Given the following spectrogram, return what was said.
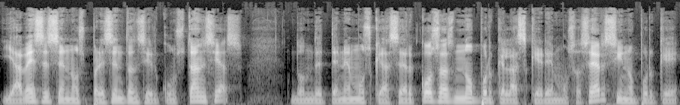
Y a veces se nos presentan circunstancias donde tenemos que hacer cosas no porque las queremos hacer, sino porque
